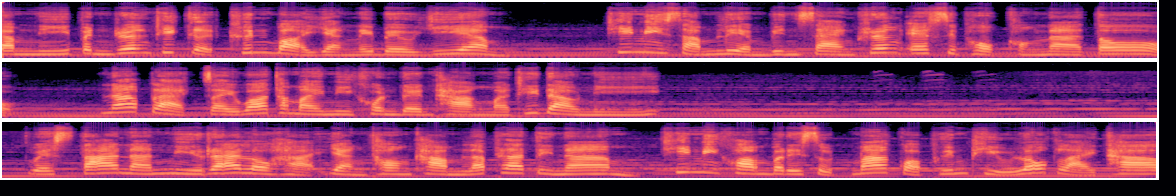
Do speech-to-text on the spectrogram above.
ดำนี้เป็นเรื่องที่เกิดขึ้นบ่อยอย่างในเบลเยียม ที่มีสามเหลี่ยมบินแซงเครื่อง F16 ของนาโตน่าแปลกใจว่าทำไมมีคนเดินทางมาที่ดาวนี้ เวสตานั้นมีแร่โลหะอย่างทองคำและแพลตินัมที่มีความบริสุทธิ์มากกว่าพื้นผิวโลกหลายเท่า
